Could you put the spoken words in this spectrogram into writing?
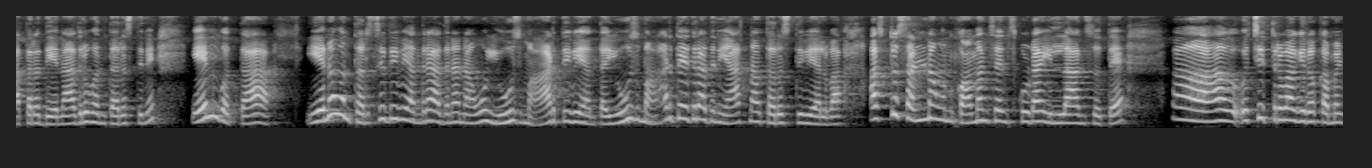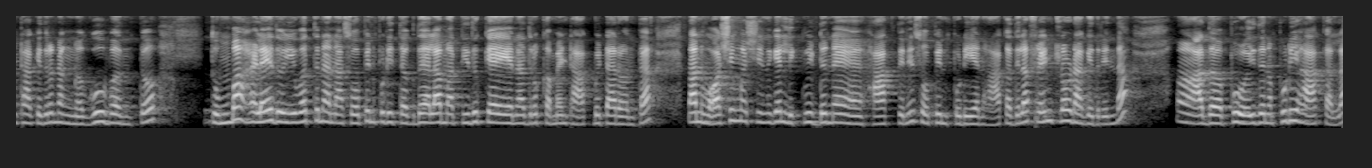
ಆ ಥರದ್ದು ಏನಾದರೂ ಒಂದು ತರಿಸ್ತೀನಿ. ಏನು ಗೊತ್ತಾ? ಏನೋ ಒಂದು ತರಿಸಿದ್ದೀವಿ ಅಂದರೆ ಅದನ್ನು ನಾವು ಯೂಸ್ ಮಾಡ್ತೀವಿ ಅಂತ. ಯೂಸ್ ಮಾಡದೇ ಇದ್ದರೆ ಅದನ್ನು ಯಾಕೆ ನಾವು ತರಿಸ್ತೀವಿ ಅಲ್ವಾ? ಅಷ್ಟು ಸಣ್ಣ ಒಂದು ಕಾಮನ್ ಸೆನ್ಸ್ ಕೂಡ ಇಲ್ಲ ಅನಿಸುತ್ತೆ. ಚಿತ್ರವಾಗಿರೋ ಕಮೆಂಟ್ ಹಾಕಿದ್ರು ನಂಗೆ ನಗು ಬಂತು. ತುಂಬ ಹಳೇದು. ಇವತ್ತು ನಾನು ಆ ಸೋಪಿನ ಪುಡಿ ತೆಗ್ದೆ ಅಲ್ಲ, ಮತ್ತು ಇದಕ್ಕೆ ಏನಾದರೂ ಕಮೆಂಟ್ ಹಾಕ್ಬಿಟ್ಟಾರೋ ಅಂತ ನಾನು ವಾಷಿಂಗ್ ಮಷಿನ್ಗೆ ಲಿಕ್ವಿಡ್ನೇ ಹಾಕ್ತೀನಿ ಸೋಪಿನ ಪುಡಿ ಏನು ಹಾಕೋದಿಲ್ಲ. ಫ್ರಂಟ್ ಲೋಡ್ ಆಗಿದ್ದರಿಂದ ಅದು ಪು, ಇದನ್ನು ಪುಡಿ ಹಾಕಲ್ಲ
